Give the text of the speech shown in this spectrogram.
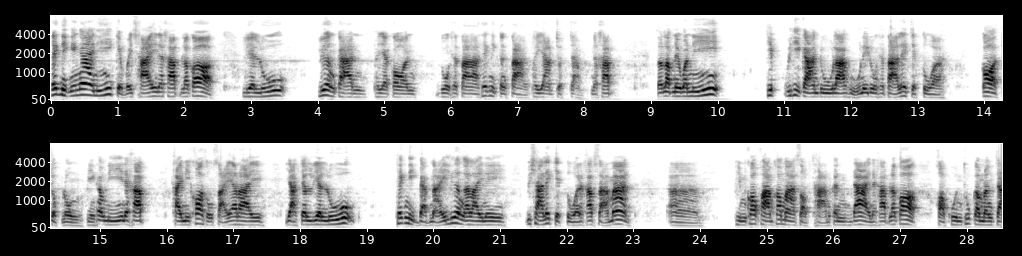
เทคนิคง่ายๆนี้เก็บไว้ใช้นะครับ แล้วก็เรียนรู้เรื่องการพยากรณ์ดวงชะตาเทคนิคต่างๆ พยายามจดจำนะครับสำหรับในวันนี้คลิปวิธีการดูราหูในดวงชะตาเลขเจ็ดตัว ก็จบลงเพียงเท่านี้นะครับ ใครมีข้อสงสัยอะไร อยากจะเรียนรู้เทคนิคแบบไหนเรื่องอะไรในวิชาเลขเจ็ดตัวนะครับ สามารถาพิมพ์ข้อความเข้ามาสอบถามกันได้นะครับ แล้วก็ ขอบคุณทุกกำลังใจ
